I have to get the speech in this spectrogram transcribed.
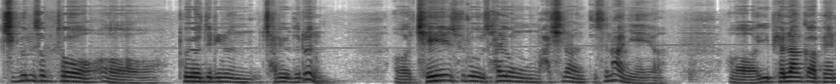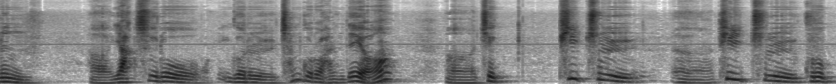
지금서부터 어, 보여드리는 자료들은 어, 제수로 사용하시라는 뜻은 아니에요. 어, 이 별난 카페는 어, 약수로 이거를 참고로 하는데요. 어, 즉 필출 어, 필출 그룹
